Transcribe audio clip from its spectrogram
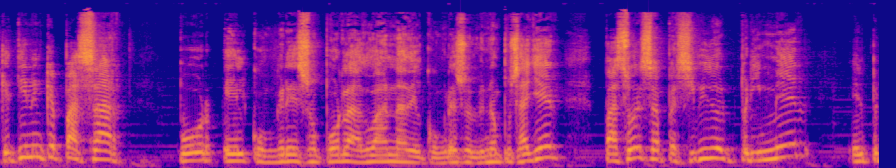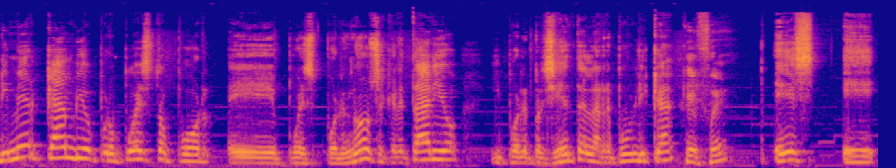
que tienen que pasar por el Congreso, por la aduana del Congreso de la Unión. Pues ayer pasó desapercibido el primer, el primer cambio propuesto por, eh, pues, por el nuevo secretario y por el presidente de la República, ¿Qué fue? es eh,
